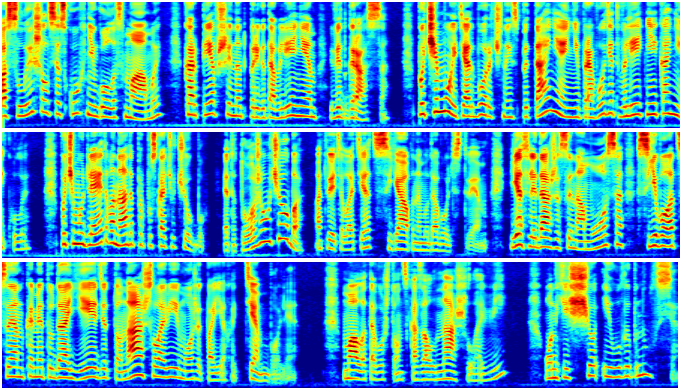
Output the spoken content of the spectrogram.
Послышался с кухни голос мамы, корпевшей над приготовлением ветграсса. Почему эти отборочные испытания не проводят в летние каникулы? Почему для этого надо пропускать учебу? «Это тоже учеба», — ответил отец с явным удовольствием. «Если даже сын Амоса с его оценками туда едет, то наш Лави может поехать тем более». Мало того, что он сказал «наш Лави», он еще и улыбнулся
